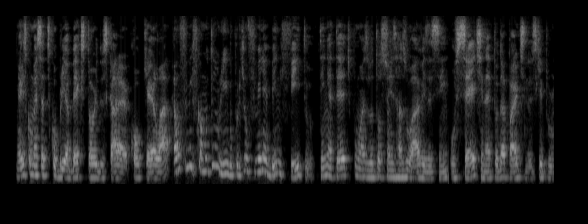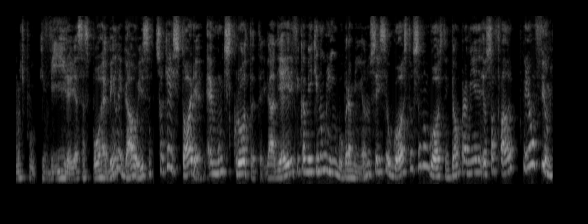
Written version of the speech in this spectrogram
Aí eles começam a descobrir a backstory dos caras qualquer lá. É um filme que fica muito no limbo, porque o filme ele é bem feito. Tem até, tipo, umas atuações razoáveis, assim. O set, né, toda a parte do Escape Room, tipo, que vira e essas porra, é bem legal isso. Só que a história é muito escrota, tá ligado? E aí ele fica meio que num limbo para mim. Eu não sei se eu gosto ou se eu não gosto. Então, para mim, eu só falo porque ele é um filme.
